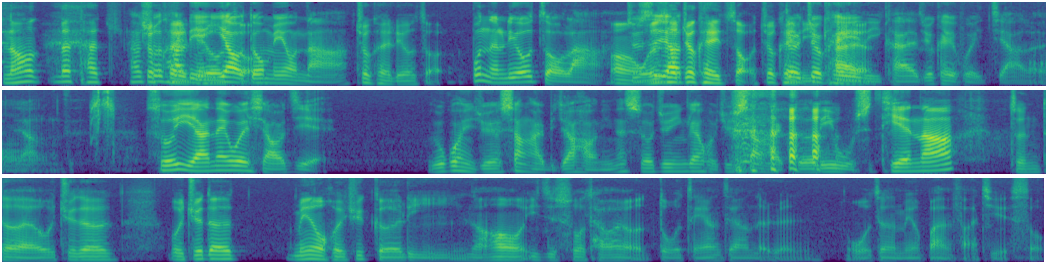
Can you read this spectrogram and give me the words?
然后那他 他说他连药都没有拿就可以溜走了，不能溜走啦，嗯、就是要就可以走，就可以就可以离开了，就可以回家了这样子。所以啊，那位小姐，如果你觉得上海比较好，你那时候就应该回去上海隔离 五十天呐、啊。真的，我觉得我觉得没有回去隔离，然后一直说台湾有多怎样怎样的人，我真的没有办法接受。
